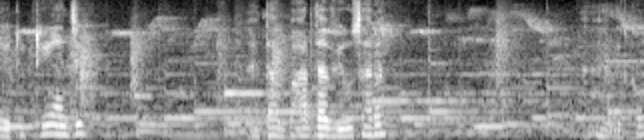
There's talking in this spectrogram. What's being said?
ਲੇਟ ਉੱਠੇ ਅੱਜ। ਇਹ ਤਾਂ ਬਾਹਰ ਦਾ ਵਿਊ ਸਾਰਾ। ਦੇਖੋ।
